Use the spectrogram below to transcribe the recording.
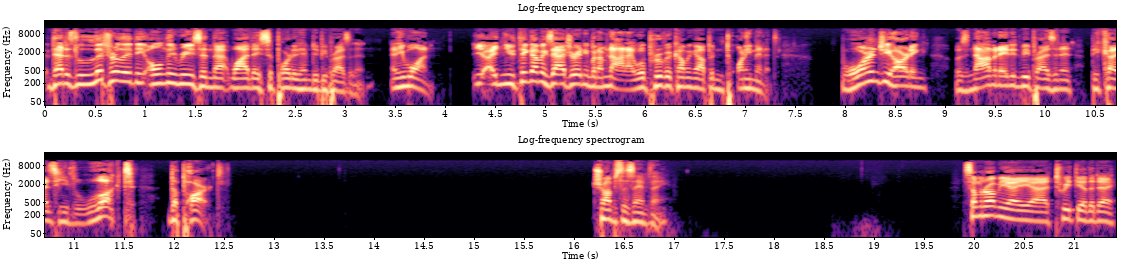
That is literally the only reason that why they supported him to be president, and he won. And you think I'm exaggerating, but I'm not. I will prove it coming up in 20 minutes. Warren G. Harding was nominated to be president because he looked the part. Trump's the same thing. Someone wrote me a uh, tweet the other day.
